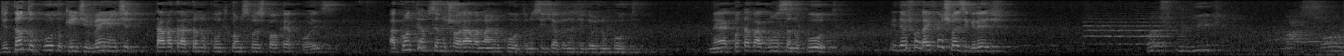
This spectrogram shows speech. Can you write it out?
De tanto culto que a gente vem, a gente estava tratando o culto como se fosse qualquer coisa. Há quanto tempo você não chorava mais no culto, não sentia a presença de Deus no culto? Né? Quanta bagunça no culto. E Deus foi lá e fechou as igrejas. Quantos políticos, maçons,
